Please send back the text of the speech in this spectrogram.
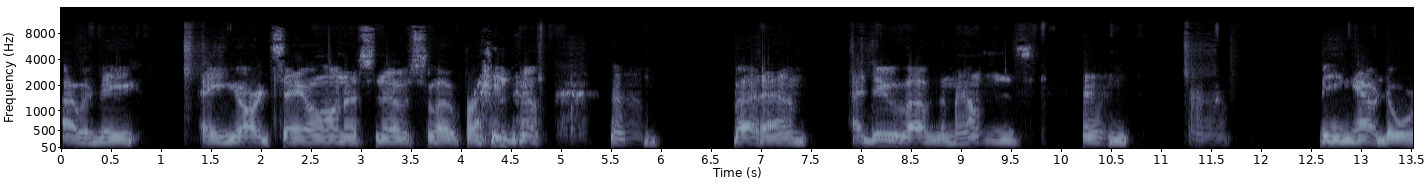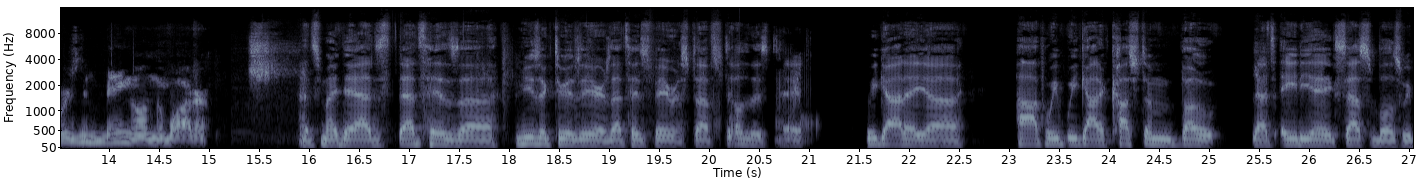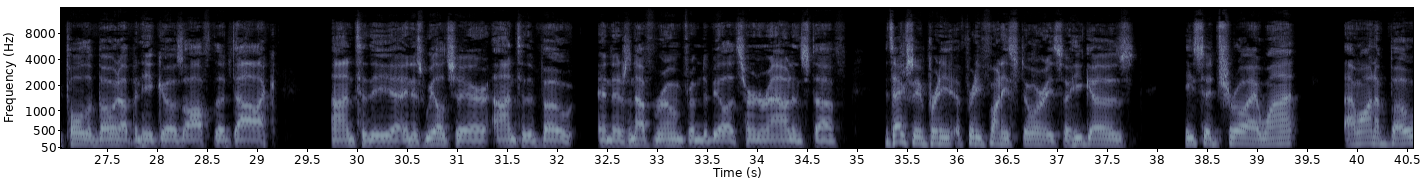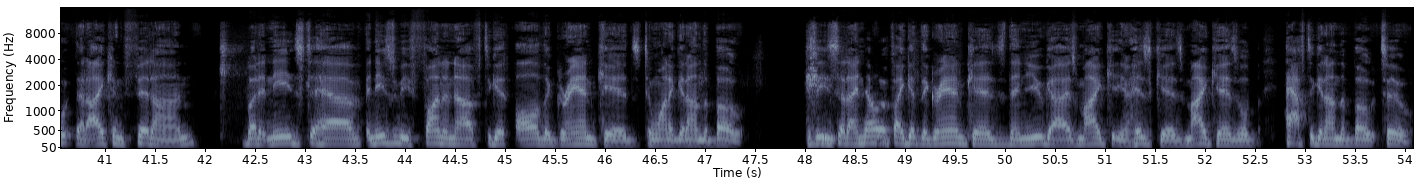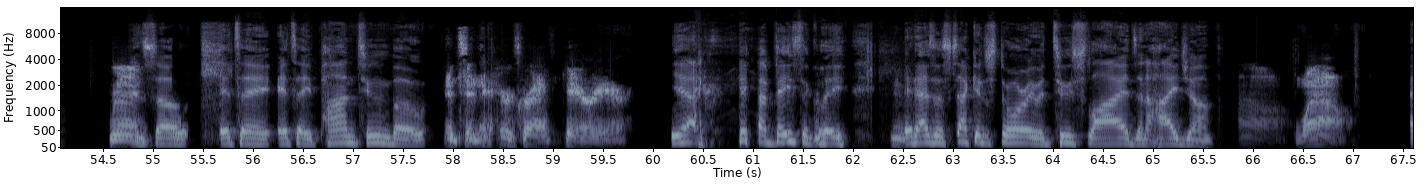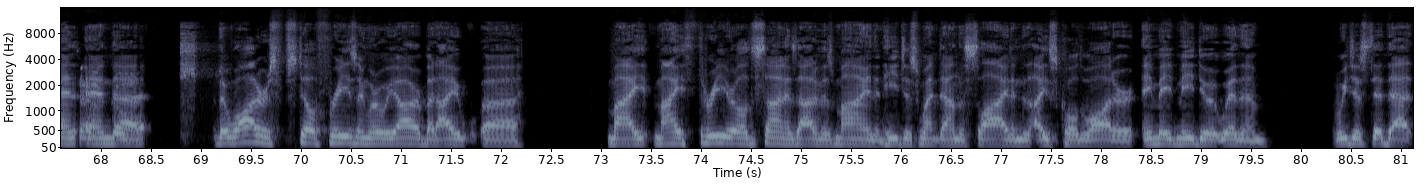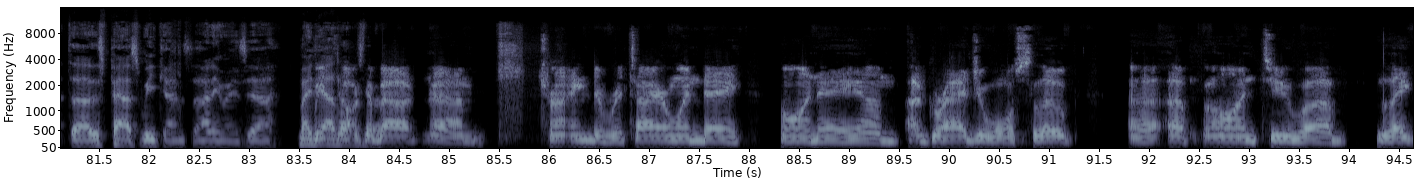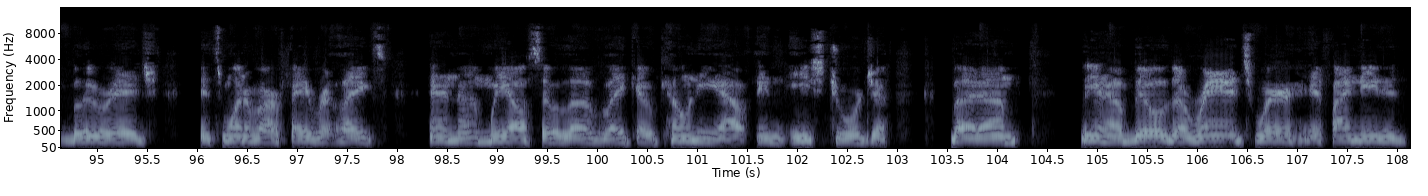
I would be a yard sale on a snow slope right now. Um, but um, I do love the mountains and uh, being outdoors and being on the water. That's my dad's. That's his uh, music to his ears. That's his favorite stuff. Still to this day, we got a uh, hop. We we got a custom boat that's ADA accessible. So we pull the boat up and he goes off the dock onto the, uh, in his wheelchair onto the boat. And there's enough room for him to be able to turn around and stuff. It's actually a pretty, a pretty funny story. So he goes, he said, Troy, I want, I want a boat that I can fit on, but it needs to have, it needs to be fun enough to get all the grandkids to want to get on the boat. Because he said, I know if I get the grandkids, then you guys, my, you know, his kids, my kids will have to get on the boat too. Right. And so it's a it's a pontoon boat. It's an aircraft carrier. Yeah. yeah basically, it has a second story with two slides and a high jump. Oh, wow. And so and cool. uh, the water's still freezing where we are, but I uh, my my three year old son is out of his mind and he just went down the slide into the ice cold water. He made me do it with him. We just did that uh, this past weekend. So, anyways, yeah. My dad we talked about um, trying to retire one day on a um, a gradual slope uh, up onto um, Lake Blue Ridge. It's one of our favorite lakes, and um, we also love Lake Oconee out in East Georgia. But um, you know, build a ranch where if I needed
